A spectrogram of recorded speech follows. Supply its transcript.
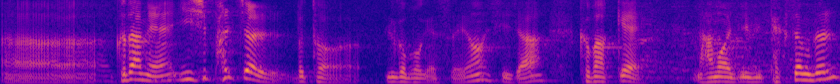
어, 그 다음에 28절부터 읽어보겠어요. 시작. 그 밖에 나머지 백성들,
